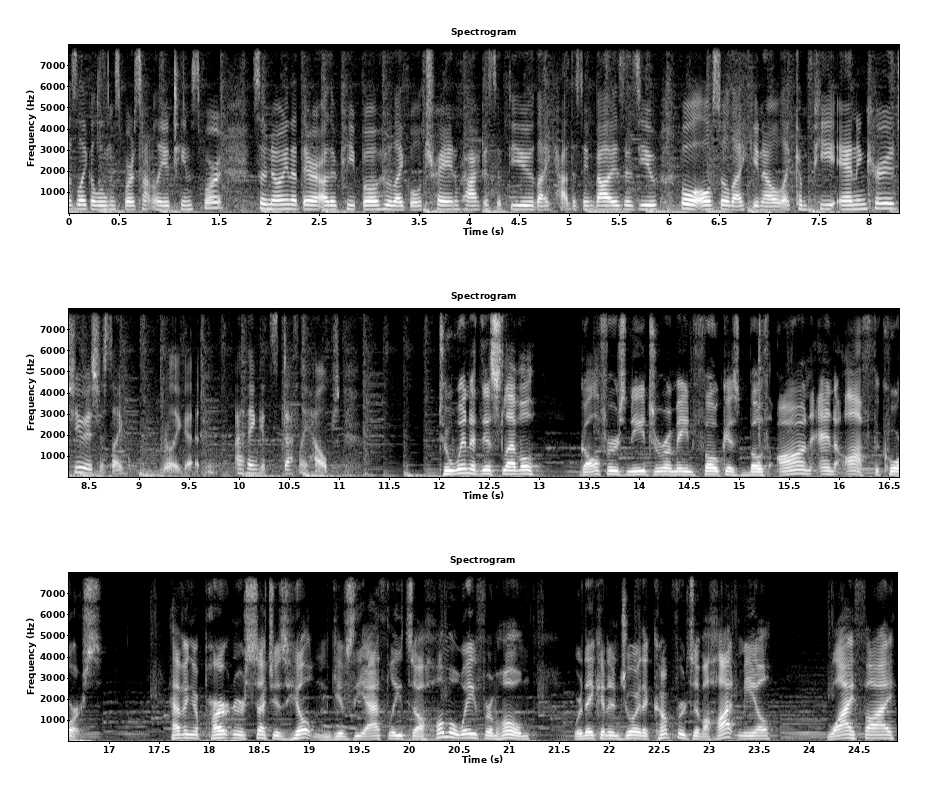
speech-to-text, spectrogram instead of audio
is like a lone sport, it's not really a team sport. So knowing that there are other people who like will train, practice with you, like have the same values as you, but will also like, you know, like compete and encourage you is just like really good. I think it's definitely helped. To win at this level, golfers need to remain focused both on and off the course. Having a partner such as Hilton gives the athletes a home away from home where they can enjoy the comforts of a hot meal, Wi Fi,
